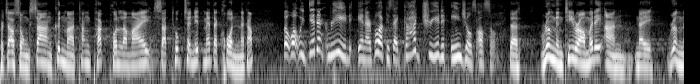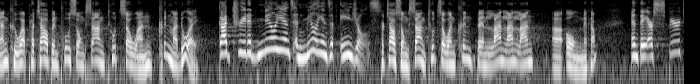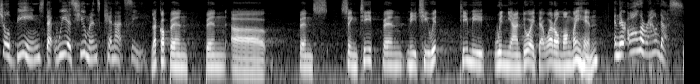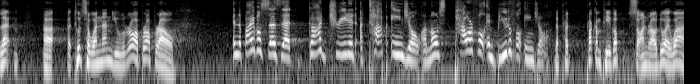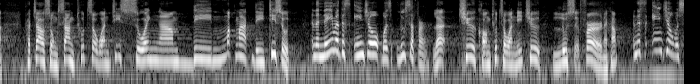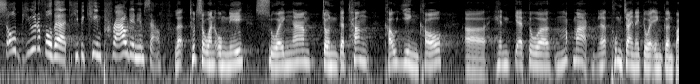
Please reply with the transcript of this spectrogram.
พระเจ้าทรงสร้างขึ้นมาทั้งพักผลไม้สัตว์ทุกชนิดแม้แต่คนนะครับ But what we didn't read in our book is that God created angels also. แต่เรื่องหนึ่งที่เราไม่ได้อ่านในเรื่องนั้นคือว่าพระเจ้าเป็นผู้ทรงสร้างทุตสวรรค์ขึ้นมาด้วย God created millions and millions of angels. พระเจ้าทรงสร้างทุตสวรรค์ขึ้นเป็นล้านล้านล้านเอ่อองค์นะครับ And they are spiritual beings that we as humans cannot see. แล้วก็เป็นเป็นเอ่อเป็นสิ่งที่เป็นมีชีวิตที่มีวิญญาณด้วย แต่ว่าเรามองไม่เห็น And they're all around us. และเอ่อเอ่อทุตสวรรค์นั้นอยู่รอบรอบเรา And the Bible says that God created a top angel, a most powerful and beautiful angel. และพระพระคัมภีร์ก็สอนเราด้วยว่า พระเจ้าทรงสร้างทุตสวรรค์ที่สวยงามดีมากๆดีที่สุด And the name of this angel was Lucifer. และชื่อของทุตสวรรค์นี้ชื่อลูซิเฟอร์นะครับ And this angel was so beautiful that he became proud in himself. และทุตสวรรค์องค์นี้สวยงามจนกระทั่งเขายิงเขาเอ่อเห็นแก่ตัวมาก ๆ และภูมิใจในตัวเองเกินไป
